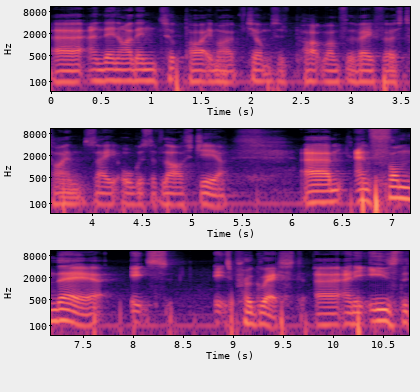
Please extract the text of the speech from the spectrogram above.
uh, and then I then took part in my Chelmsford Park run for the very first time, say August of last year. Um, and from there, it's it's progressed, uh, and it is the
